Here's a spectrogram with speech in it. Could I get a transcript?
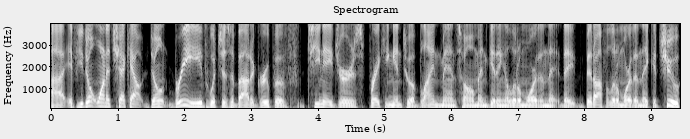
Uh, if you don't want to check out Don't Breathe, which is about a group of teenagers breaking into a blind man's home and getting a little more than they, they bit off a little more than they could chew,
